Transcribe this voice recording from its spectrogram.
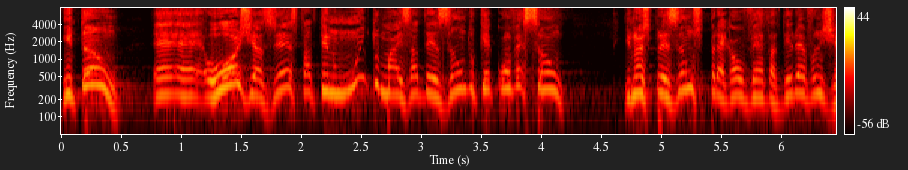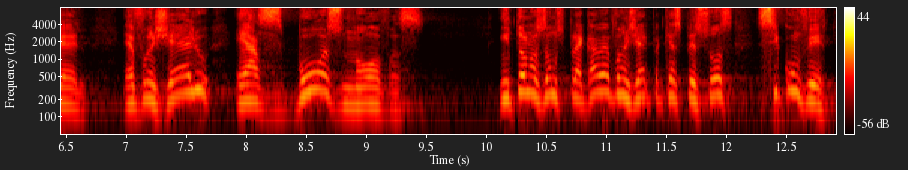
Então, é, é, hoje, às vezes, está tendo muito mais adesão do que conversão. E nós precisamos pregar o verdadeiro evangelho. Evangelho é as boas novas. Então, nós vamos pregar o evangelho para que as pessoas se convertam.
